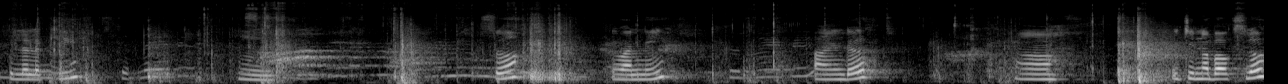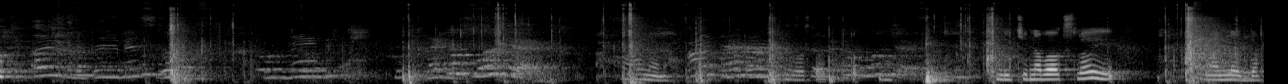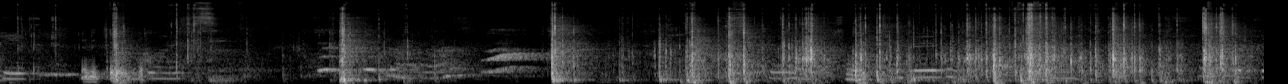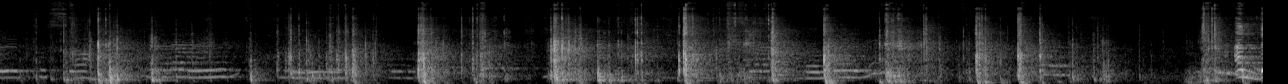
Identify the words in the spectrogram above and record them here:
పిల్లలకి. సో ఇవన్నీ. అండ్ ఈ చిన్న బాక్స్లో అవునా ఇది చిన్న బాక్స్లో ఈ- ఇవన్నీ ఇద్దాం ఇది ఇక్కడ వేద్దాం.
